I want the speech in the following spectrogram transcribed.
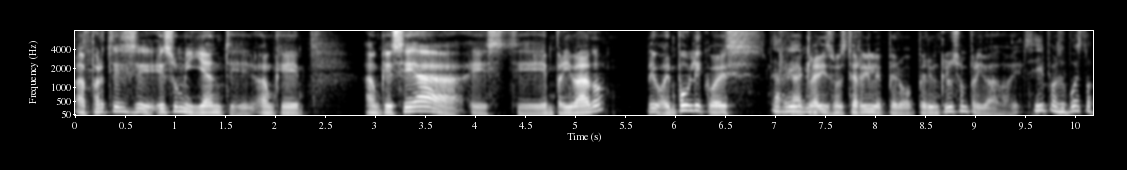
Aparte es, eh, es humillante, aunque, aunque sea este, en privado, digo, en público es Terrible. clarísimo, es terrible, pero, pero incluso en privado. ¿eh? Sí, por supuesto.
